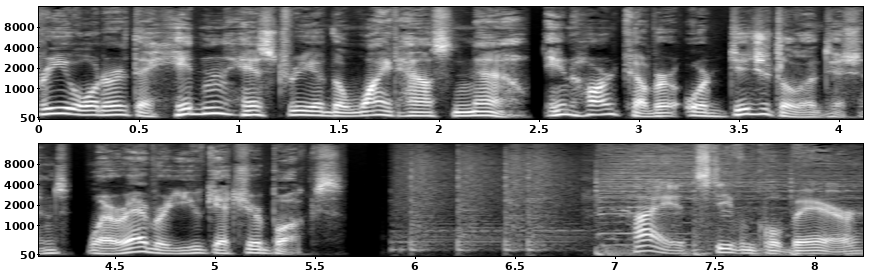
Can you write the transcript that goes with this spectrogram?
Pre order The Hidden History of the White House now in hardcover or digital editions wherever you get your books. Hi, it's Stephen Colbert.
